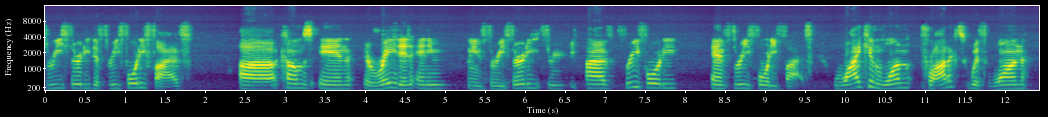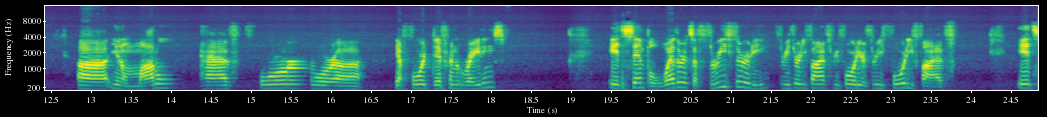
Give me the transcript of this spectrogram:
330 to 345, uh, comes in rated anywhere between 330, 335, 340, and 345. Why can one product with one, uh, you know, model have four or uh, yeah four different ratings? It's simple. Whether it's a 330, 335, 340, or 345, it's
